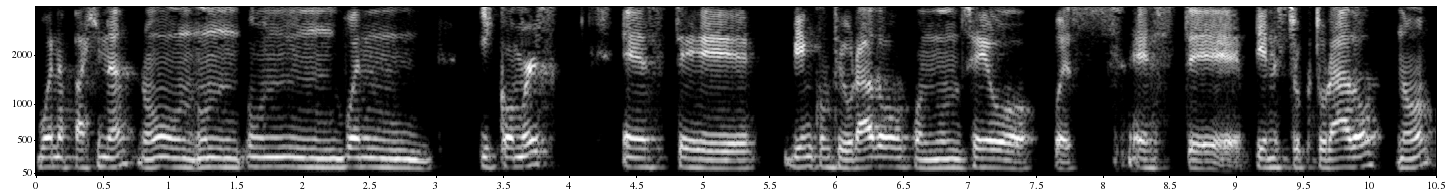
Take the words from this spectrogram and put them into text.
buena página, ¿no? Un, un, un buen e-commerce este, bien configurado, con un SEO, pues, este, bien estructurado, ¿no?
